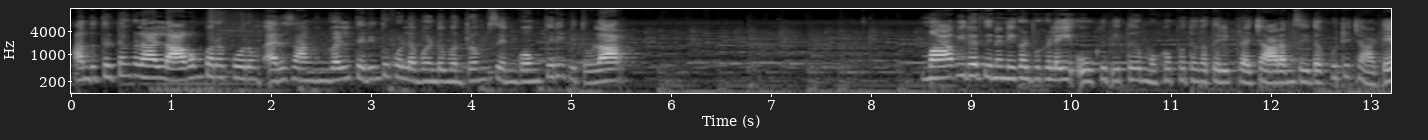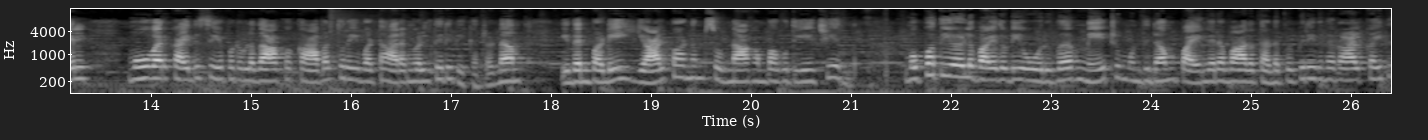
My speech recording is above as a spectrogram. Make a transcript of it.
அந்த திட்டங்களால் லாபம் பெறக்கோரும் அரசாங்கங்கள் தெரிந்து கொள்ள வேண்டும் என்றும் சென்கோங் தெரிவித்துள்ளார். மாவீரர் தின நிகழ்வுகளை ஊக்குவித்து முகப்புத்தகத்தில் பிரச்சாரம் செய்த குற்றச்சாட்டில் மூவர் கைது செய்யப்பட்டுள்ளதாக காவல்துறை வட்டாரங்கள் தெரிவிக்கின்றன. இதன்படி யாழ்ப்பாணம் சுண்ணாகம் பகுதியைச் சேர்ந்த முப்பத்தி ஏழு வயதுடைய ஒருவர் நேற்று முன்தினம் பயங்கரவாத தடுப்பு பிரிவினரால் கைது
